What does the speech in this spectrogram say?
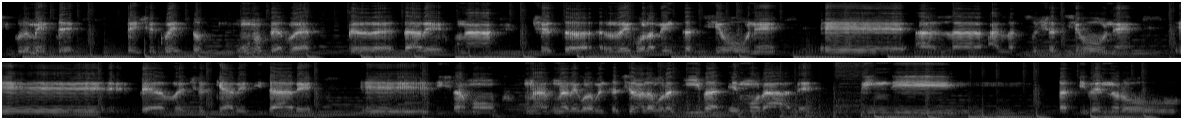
sicuramente fece questo, uno per, per dare una certa regolamentazione regolamentazione lavorativa e morale. Quindi infatti vennero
